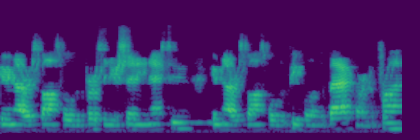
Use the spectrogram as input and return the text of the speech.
You're not responsible to the person you're sitting next to. You're not responsible to the people in the back or in the front.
